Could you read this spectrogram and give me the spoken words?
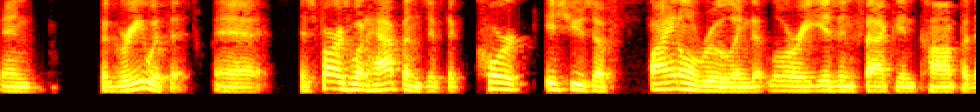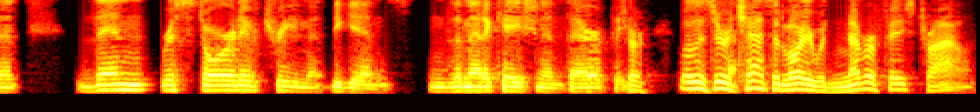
and agree with it. Uh, as far as what happens if the court issues a final ruling that Lori is in fact incompetent, then restorative treatment begins, the medication and therapy. Sure. Well, is there a chance that Lori would never face trial?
